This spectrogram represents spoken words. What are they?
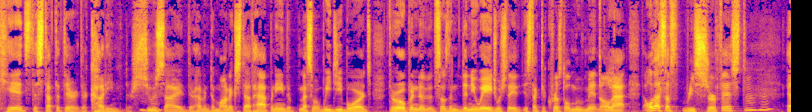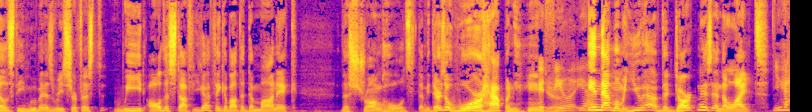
kids, the stuff that they're they're cutting, their mm-hmm. suicide, they're having demonic stuff happening, they're messing with Ouija boards, they're opening to themselves the, the new age, which they it's like the crystal movement and all Yeah. that. All that stuff's resurfaced. Mm-hmm. LSD movement has resurfaced, weed, all this stuff. You gotta think about the demonic the strongholds. I mean, there's a war happening You could feel it. Yeah. in that moment. You have the darkness and the light yeah.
